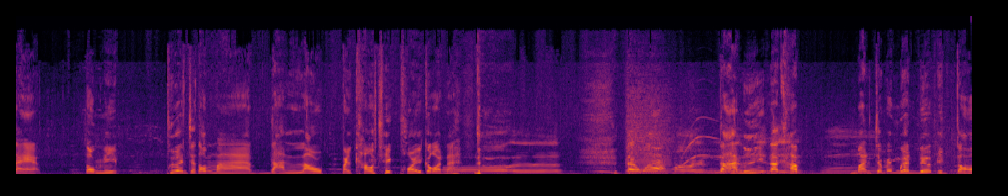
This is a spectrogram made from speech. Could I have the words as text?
แต่ตรงนี้เพื่อนจะต้องมาดันเราไปเข้าเช็คพอยต์ก่อนนะ อ๋อเออแต่ว่ามาอย่งด่านนี้นะครับอืมันจะไม่เหมือนเดิมอีกต่อ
